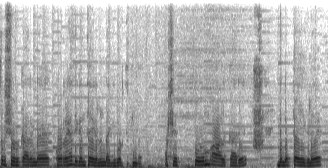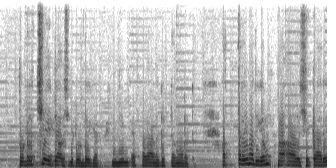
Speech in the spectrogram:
തൃശ്ശൂർക്കാരന്റെ കുറെ അധികം തൈകൾ ഉണ്ടാക്കി കൊടുത്തിട്ടുണ്ട്. പക്ഷെ ഇപ്പോഴും ആൾക്കാര് ഇതിന്റെ തൈകൾ തുടർച്ചയായിട്ട് ആവശ്യപ്പെട്ടുകൊണ്ടിരിക്കുകയാണ്. ഇനിയും എപ്പോഴാണ് കിട്ടുക എന്ന് പറഞ്ഞിട്ട്. അത്രയും അധികം ആവശ്യക്കാര്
